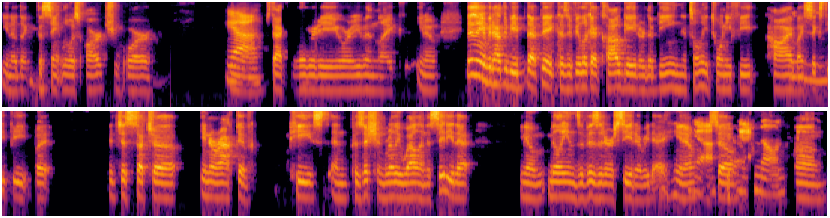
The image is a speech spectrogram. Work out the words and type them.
you know like the St. Louis Arch or yeah you know, Statue of Liberty or even like you know it doesn't even have to be that big because if you look at Cloudgate or the Bean, it's only 20 feet high mm-hmm. by 60 feet, but it's just such a interactive piece and positioned really well in the city that you know millions of visitors see it every day you know yeah, so it's known um,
